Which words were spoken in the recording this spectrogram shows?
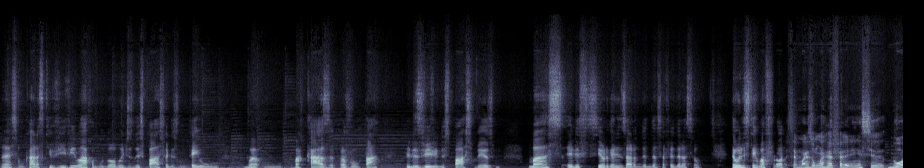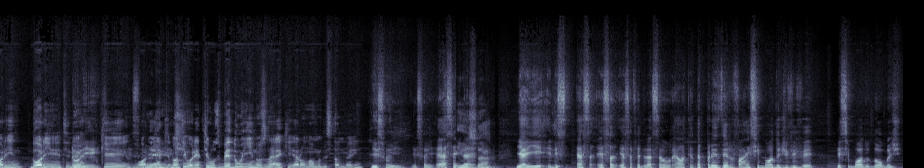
Né? São caras que vivem lá como nômades no espaço, eles não têm um, uma, um, uma casa para voltar, eles vivem no espaço mesmo, mas eles se organizaram dentro dessa federação. Então eles têm uma frota. Isso é mais uma referência do, ori do Oriente, do né? Oriente. Porque no Oriente, no Antigo Oriente, tem os beduínos, né? Que eram nômades também. Isso aí, isso aí. Essa é a isso, ideia. É. E aí, eles, essa, essa, essa federação, ela tenta preservar esse modo de viver, esse modo nômade,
